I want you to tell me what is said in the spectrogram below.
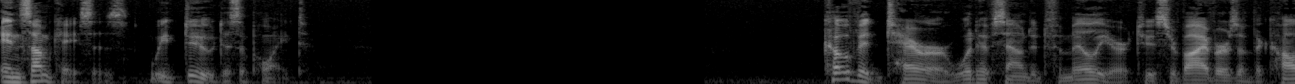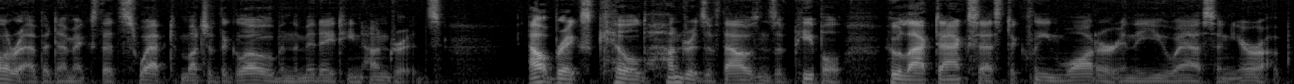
In some cases, we do disappoint. COVID terror would have sounded familiar to survivors of the cholera epidemics that swept much of the globe in the mid 1800s. Outbreaks killed hundreds of thousands of people who lacked access to clean water in the U.S. and Europe.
